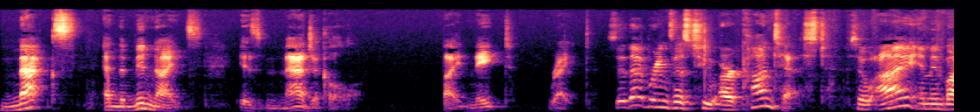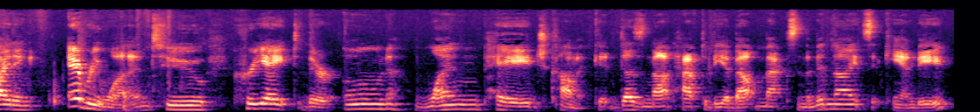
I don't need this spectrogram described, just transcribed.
Max and the MidKnights is Magical by Nate Wright. So that brings us to our contest. So I am inviting everyone to create their own one page comic. It does not have to be about Max and the MidKnights, it can be.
